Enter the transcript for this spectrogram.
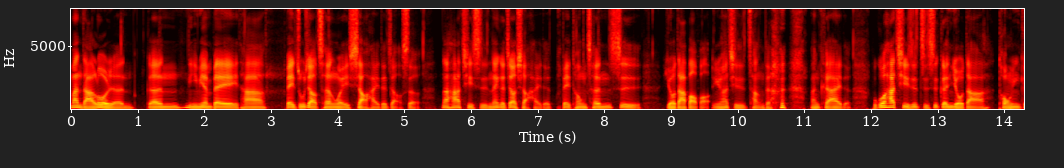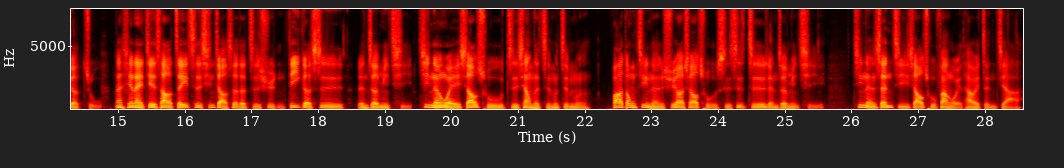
曼达洛人跟里面被他被主角称为小孩的角色，那他其实那个叫小孩的被通称是。尤达宝宝，因为他其实长得 蛮可爱的，不过他其实只是跟尤达同一个族。那先来介绍这一次新角色的资讯。第一个是忍者米奇，技能为消除直向的直木直木，发动技能需要消除十四只忍者米奇，技能升级消除范围它会增加。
